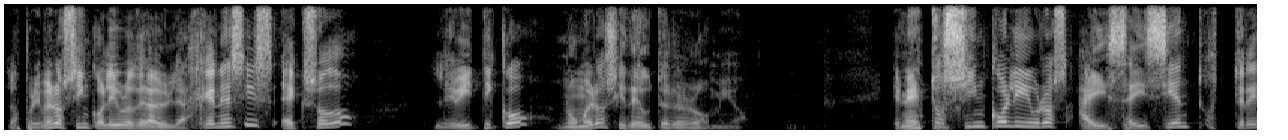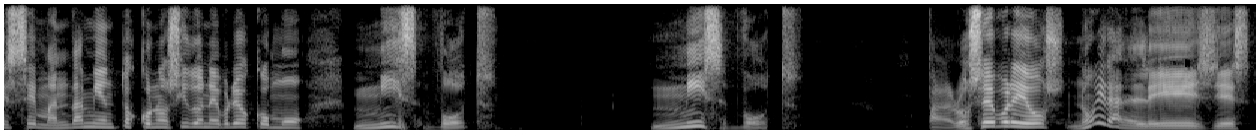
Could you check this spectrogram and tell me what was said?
Los primeros cinco libros de la Biblia, Génesis, Éxodo, Levítico, Números y Deuteronomio. En estos cinco libros hay 613 mandamientos conocidos en hebreo como misvot. Misvot. Para los hebreos no eran leyes,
